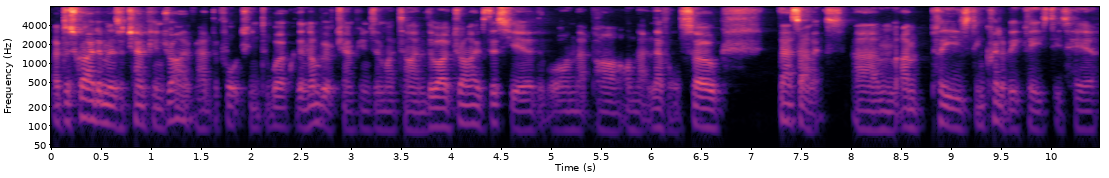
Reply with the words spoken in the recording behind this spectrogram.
I've described him as a champion driver. I had the fortune to work with a number of champions in my time. There are drives this year that were on that par, on that level. So that's Alex. Um, I'm pleased, incredibly pleased he's here.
